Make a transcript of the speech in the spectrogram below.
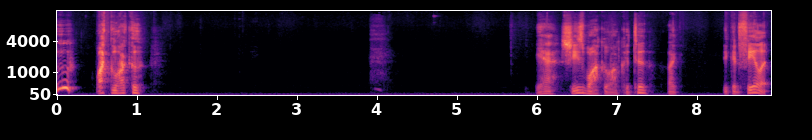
Ooh, waku waku. Yeah, she's waku waku too. Like, you could feel it.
